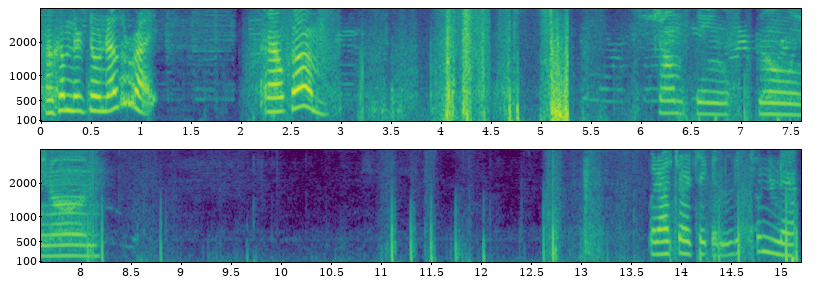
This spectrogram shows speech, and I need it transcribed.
how come there's no netherite? How come? Something's going on. But after I take a little nap,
